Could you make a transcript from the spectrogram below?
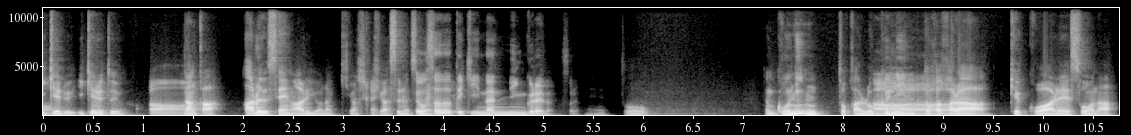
いいけるいけるというか、あー。なんかある線あるような気が気がするんですでよね。長田的に何人ぐらいなの？それ。えっと5人とか6人とかから結構あれそうな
